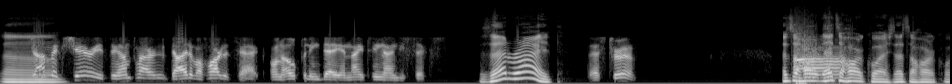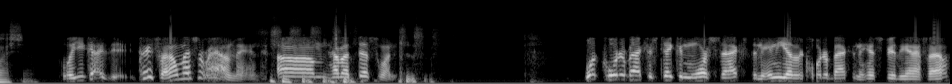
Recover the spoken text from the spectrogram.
Um, John McSherry is the umpire who died of a heart attack on opening day in 1996. Is that right? That's true. That's a hard uh, that's a hard question. That's a hard question. You guys Chris, I don't mess around, man. Um, how about this one? What quarterback has taken more sacks than any other quarterback in the history of the NFL?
